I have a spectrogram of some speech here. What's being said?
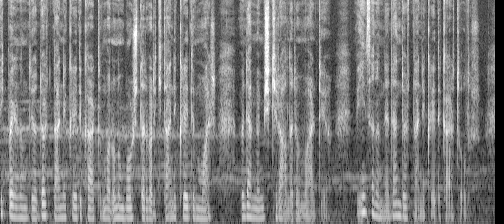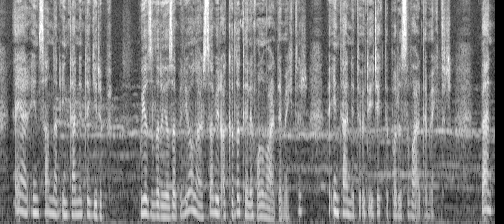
İkbal Hanım diyor dört tane kredi kartım var, onun borçları var, iki tane kredim var. Ödenmemiş kiralarım var diyor. Bir insanın neden dört tane kredi kartı olur? Eğer insanlar internete girip bu yazıları yazabiliyorlarsa bir akıllı telefonu var demektir. Ve internete ödeyecek de parası var demektir. Ben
